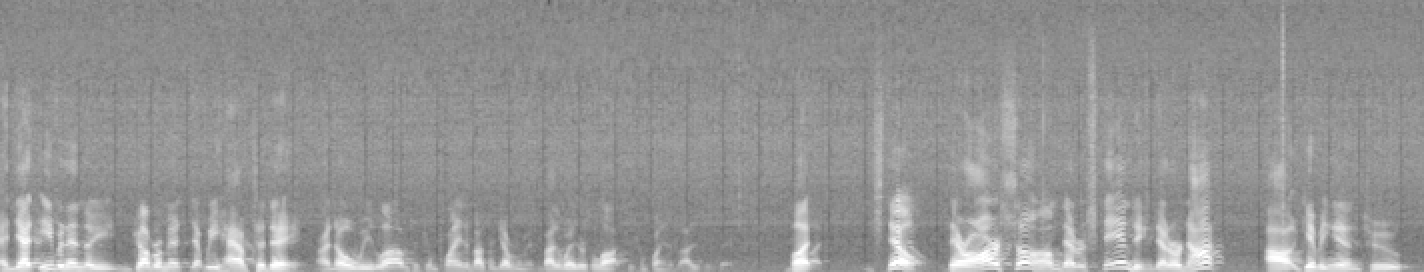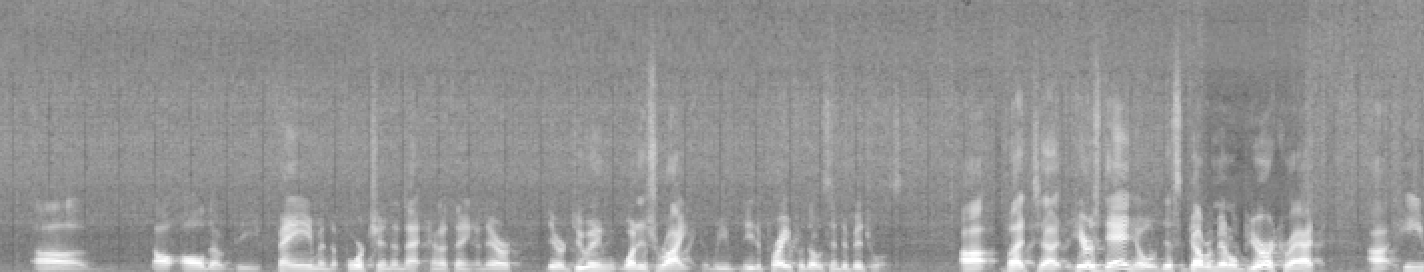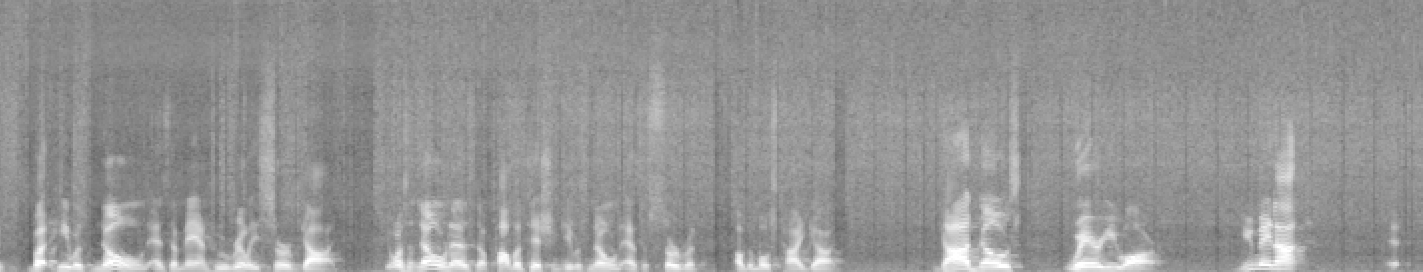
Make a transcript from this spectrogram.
And yet, even in the government that we have today, I know we love to complain about the government. By the way, there's a lot to complain about, isn't there? But still, there are some that are standing, that are not uh, giving in to uh, all, all, the, the fame and the fortune and that kind of thing. And they're, they're doing what is right. And we need to pray for those individuals. Uh, but uh, here's Daniel, this governmental bureaucrat. Uh, he, but he was known as a man who really served God. He wasn't known as a politician, he was known as a servant of the Most High God. God knows where you are. You may not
